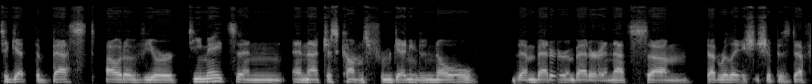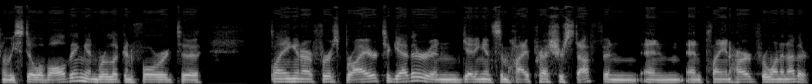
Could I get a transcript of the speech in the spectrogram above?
to get the best out of your teammates, and and that just comes from getting to know them better and better, and that's um, that relationship is definitely still evolving, and we're looking forward to playing in our first Brier together and getting in some high pressure stuff and and and playing hard for one another.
